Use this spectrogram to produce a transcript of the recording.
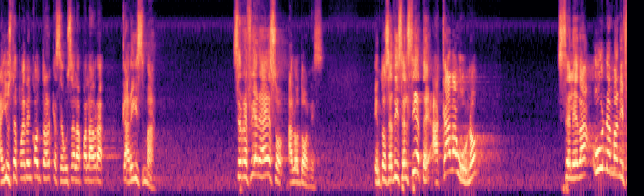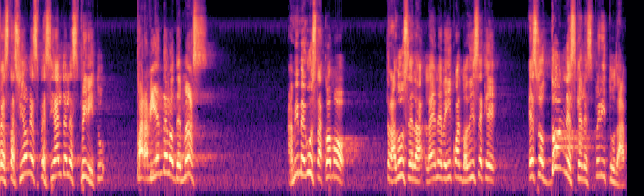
Ahí usted puede encontrar que se usa la palabra carisma. Se refiere a eso, a los dones. Entonces dice el 7, a cada uno se le da una manifestación especial del Espíritu para bien de los demás. A mí me gusta cómo traduce la, la NBI cuando dice que esos dones que el Espíritu da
